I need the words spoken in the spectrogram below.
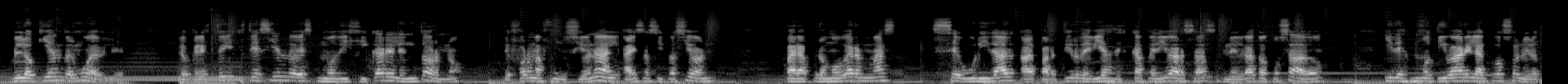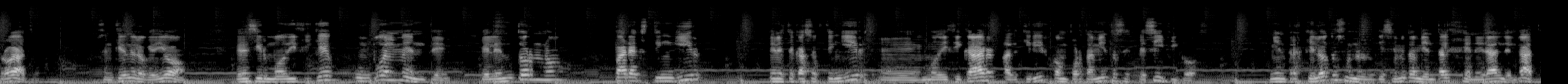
bloqueando el mueble. Lo que le estoy, estoy haciendo es modificar el entorno de forma funcional a esa situación para promover más seguridad a partir de vías de escape diversas en el gato acosado y desmotivar el acoso en el otro gato. ¿Se entiende lo que digo? Es decir, modifiqué puntualmente el entorno para extinguir en este caso extinguir, eh, modificar, adquirir comportamientos específicos, mientras que el otro es un enriquecimiento ambiental general del gato.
